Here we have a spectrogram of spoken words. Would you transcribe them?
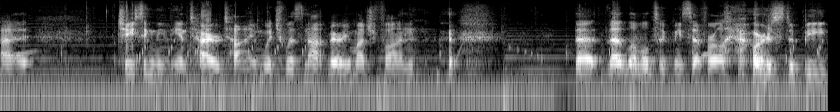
uh, chasing me the entire time, which was not very much fun. that that level took me several hours to beat.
